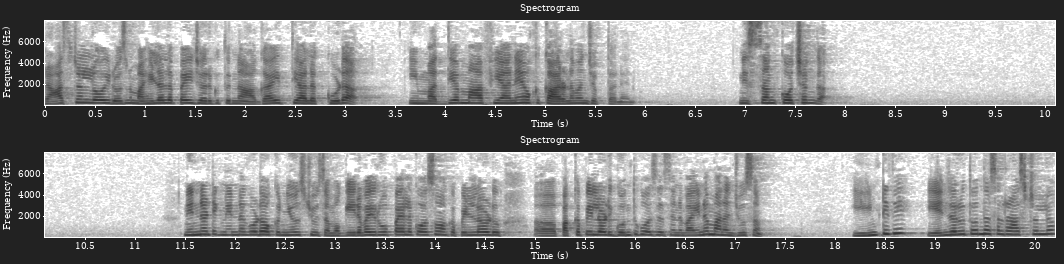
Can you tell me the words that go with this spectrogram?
రాష్ట్రంలో ఈ రోజున మహిళలపై జరుగుతున్న అఘాయిత్యాలకు కూడా ఈ మద్యం మాఫియానే ఒక కారణం అని చెప్తాను నేను. నిస్సంకోచంగా. నిన్నటికి నిన్న కూడా ఒక న్యూస్ చూసాం. ఒక ఇరవై రూపాయల కోసం ఒక పిల్లోడు పక్క పిల్లోడి గొంతు కోసేసిన మనం చూసాం. ఏంటిది? ఏం జరుగుతుంది అసలు రాష్ట్రంలో?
